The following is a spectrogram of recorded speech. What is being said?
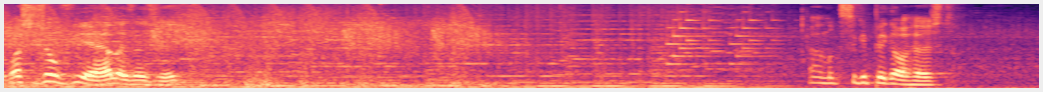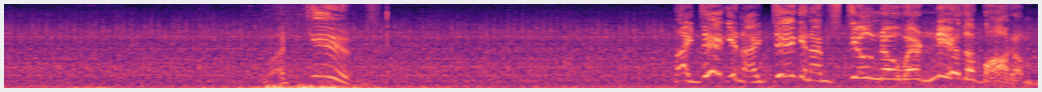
Eu gosto de ouvir elas às vezes. Ah, não consegui pegar o resto. What gives? I dig and I dig and I'm still nowhere near the bottom.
